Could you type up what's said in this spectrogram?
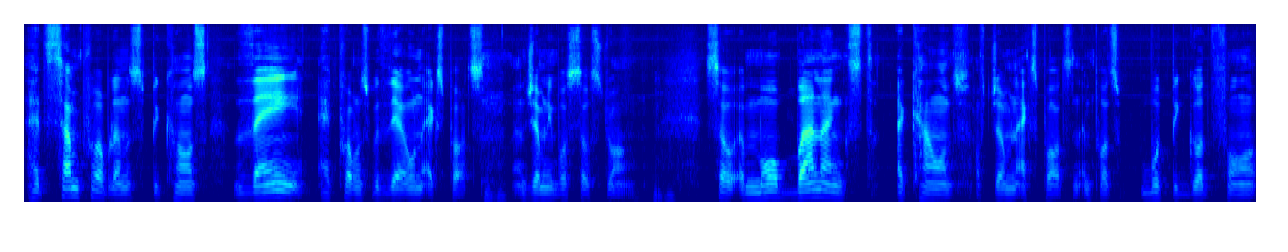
had some problems because they had problems with their own exports, mm -hmm. and Germany was so strong. Mm -hmm. So a more balanced account of German exports and imports would be good for,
